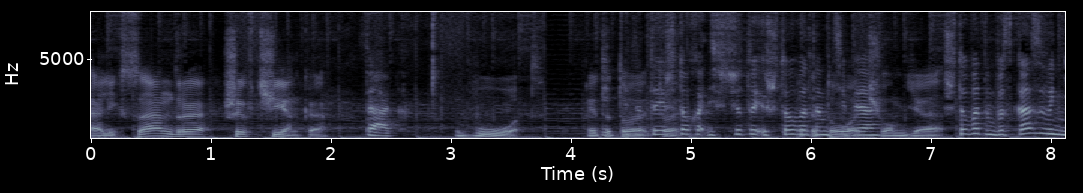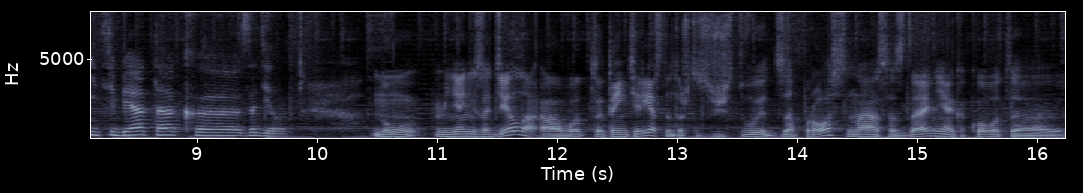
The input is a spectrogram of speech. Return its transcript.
Александра Шевченко. Так. Вот. Это И- то, это ты то- что, что, ты, что в это этом то, тебя... о чем я Что в этом высказывании тебя так э, задело? Ну, меня не задело, а вот это интересно, то, что существует запрос на создание какого-то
